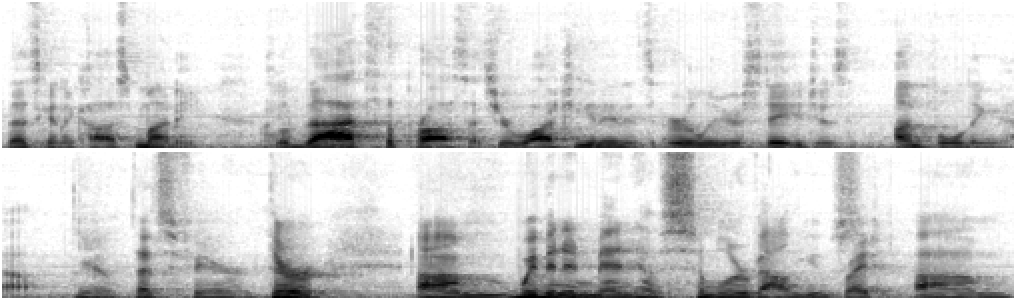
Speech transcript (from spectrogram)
that's going to cost money. So that's the process. You're watching it in its earlier stages unfolding now. Yeah, that's fair. There, um, women and men have similar values. Right. Um,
